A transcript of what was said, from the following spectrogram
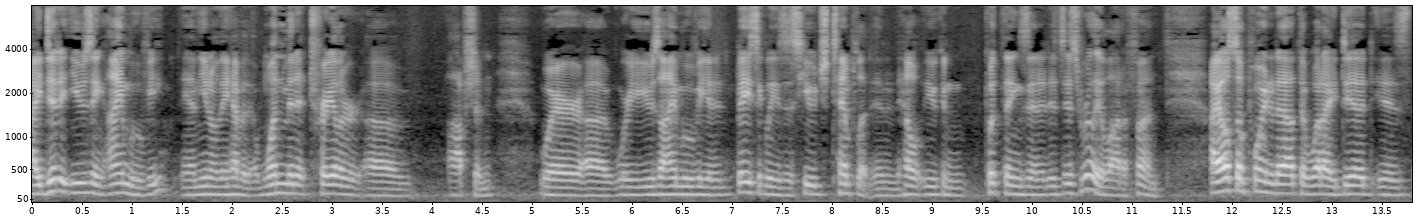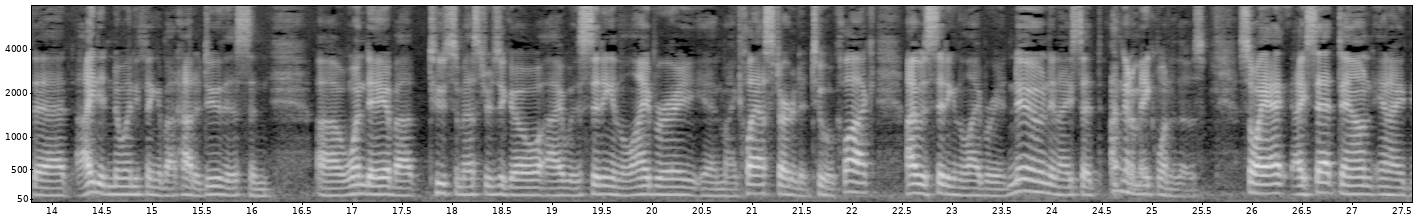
I did it using iMovie, and you know they have a one minute trailer uh, option where uh, where you use iMovie, and it basically is this huge template, and help you can put things in it. It's, it's really a lot of fun. I also pointed out that what I did is that I didn't know anything about how to do this, and uh, one day, about two semesters ago, I was sitting in the library and my class started at 2 o'clock. I was sitting in the library at noon and I said, I'm going to make one of those. So I, I sat down and I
